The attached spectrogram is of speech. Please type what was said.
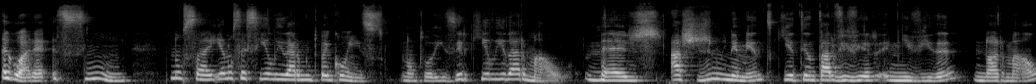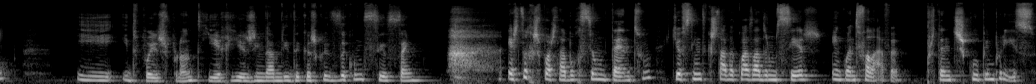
Agora, sim, não sei, eu não sei se ia lidar muito bem com isso. Não estou a dizer que ia lidar mal, mas acho genuinamente que ia tentar viver a minha vida normal e, e depois, pronto, ia reagindo à medida que as coisas acontecessem. Esta resposta aborreceu-me tanto que eu sinto que estava quase a adormecer enquanto falava. Portanto, desculpem por isso.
